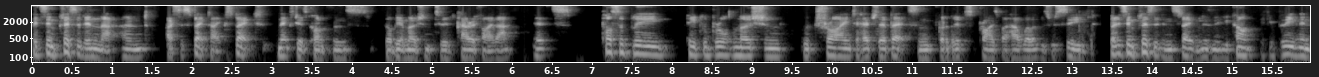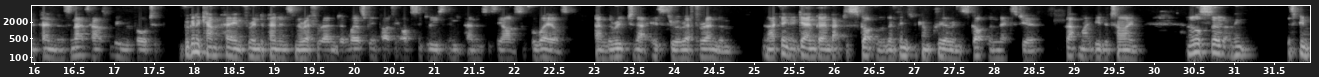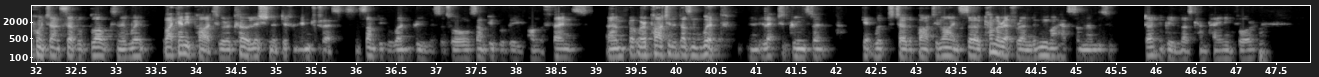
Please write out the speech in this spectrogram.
It's implicit in that, and I suspect, I expect next year's conference there'll be a motion to clarify that it's possibly people who brought the motion were trying to hedge their bets and got a bit surprised by how well it was received. But it's implicit in the statement, isn't it? You can't, if you believe in independence, and that's how it's been reported. If we're going to campaign for independence in a referendum, Wales Green Party obviously believes independence is the answer for Wales, and the route to that is through a referendum. And I think, again, going back to Scotland, when things become clearer in Scotland next year, that might be the time. And also, I think it's been pointed out in several blogs, and we're like any party, we're a coalition of different interests, and some people won't agree with this at all. Some people be on the fence, um, but we're a party that doesn't whip. Elected Greens don't get whipped to toe the party line. So, come a referendum, we might have some members who don't agree with us campaigning for it.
